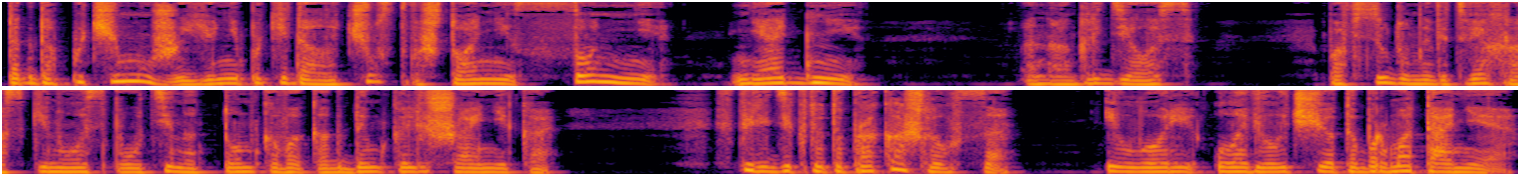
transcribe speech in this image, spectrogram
Тогда почему же ее не покидало чувство, что они с Сонни не одни? Она огляделась. Повсюду на ветвях раскинулась паутина тонкого, как дымка лишайника. Впереди кто-то прокашлялся, и Лори уловила чье-то бормотание.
